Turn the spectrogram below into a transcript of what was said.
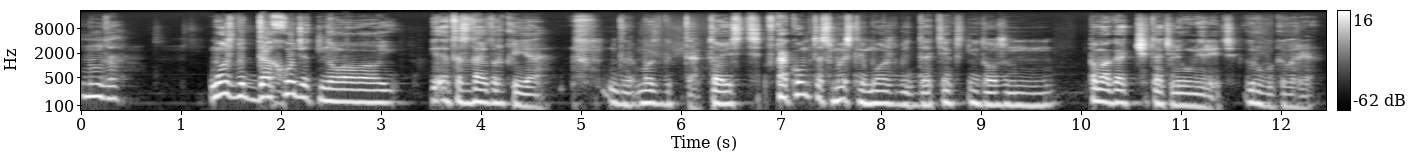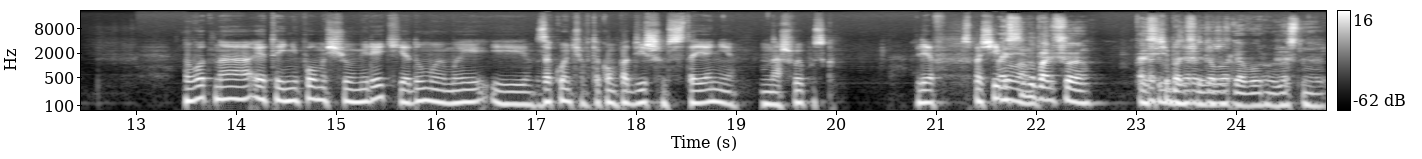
ну да. Может быть, доходит, но это знаю только я. Да, может быть так. То есть, в каком-то смысле, может быть, да, текст не должен помогать читателю умереть, грубо говоря. Ну вот на этой непомощи умереть, я думаю, мы и закончим в таком подвисшем состоянии наш выпуск. Лев, спасибо Спасибо вам. большое. Спасибо, спасибо большое за разговор. за разговор. Ужасно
